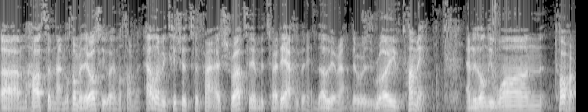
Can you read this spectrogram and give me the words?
um, Hasam Nam L'chomer, they're also going L'chomer. Ela Mitisha Tzafar Ashratzim B'Tzardeach B'nim, the other way around. There was Roiv Tameh, and there's only one Tohar.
